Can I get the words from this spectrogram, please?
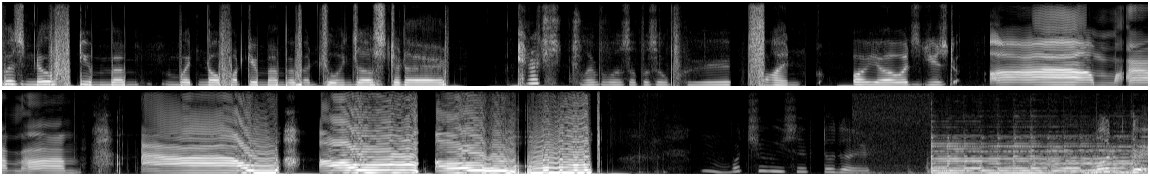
with no team mem with no team member that joins us today. Can I just join for this episode, please? Fine. Oh yeah, let's um um um ow ow ow. Hmm, what should we save today? Monday.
